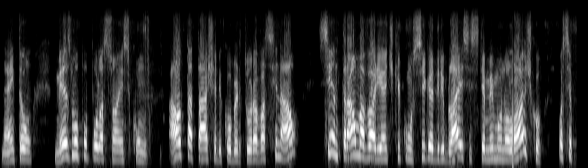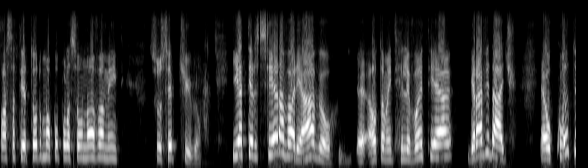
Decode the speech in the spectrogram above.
Né? Então, mesmo populações com alta taxa de cobertura vacinal. Se entrar uma variante que consiga driblar esse sistema imunológico, você passa a ter toda uma população novamente susceptível. E a terceira variável é, altamente relevante é a gravidade. É o quanto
